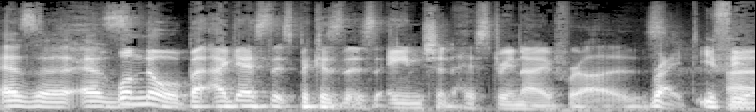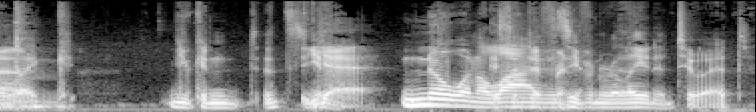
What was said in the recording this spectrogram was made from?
as a as well, no, but I guess it's because it's ancient history now for us. right. You feel Um, like you can, it's, you know, yeah. no one alive is even related to it.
